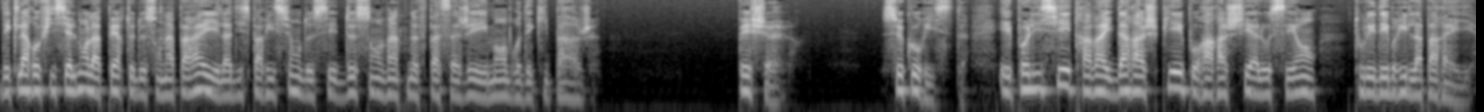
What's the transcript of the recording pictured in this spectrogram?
déclare officiellement la perte de son appareil et la disparition de ses 229 passagers et membres d'équipage. Pêcheurs, secouristes et policiers travaillent d'arrache-pied pour arracher à l'océan tous les débris de l'appareil.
